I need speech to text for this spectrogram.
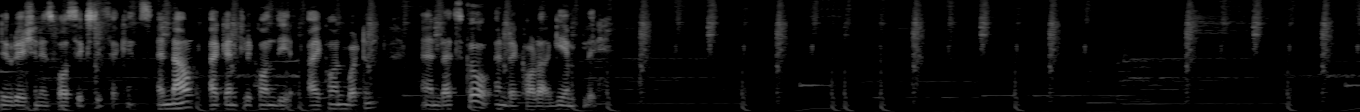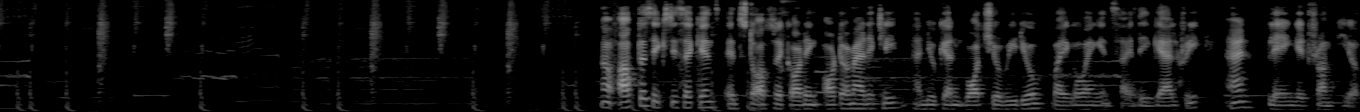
duration is for 60 seconds. And now I can click on the icon button and let's go and record our gameplay. Now after 60 seconds it stops recording automatically and you can watch your video by going inside the gallery and playing it from here.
